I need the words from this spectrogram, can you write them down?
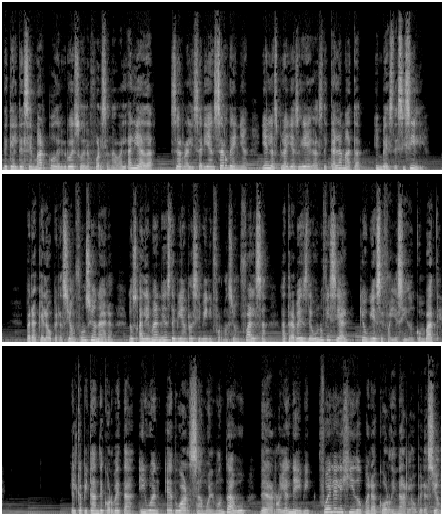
de que el desembarco del grueso de la Fuerza Naval Aliada se realizaría en Cerdeña y en las playas griegas de Kalamata en vez de Sicilia. Para que la operación funcionara, los alemanes debían recibir información falsa a través de un oficial que hubiese fallecido en combate. El capitán de corbeta Ewan Edward Samuel Montagu de la Royal Navy fue el elegido para coordinar la operación.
